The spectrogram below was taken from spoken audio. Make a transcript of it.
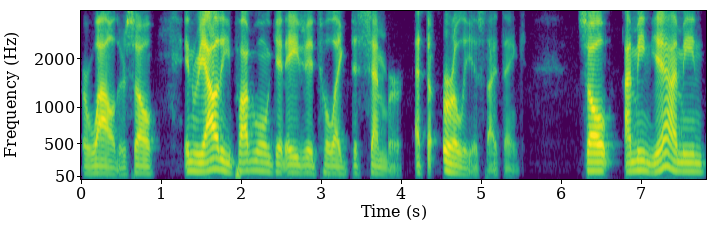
or Wilder. So in reality, he probably won't get AJ till like December at the earliest. I think. So I mean, yeah, I mean,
